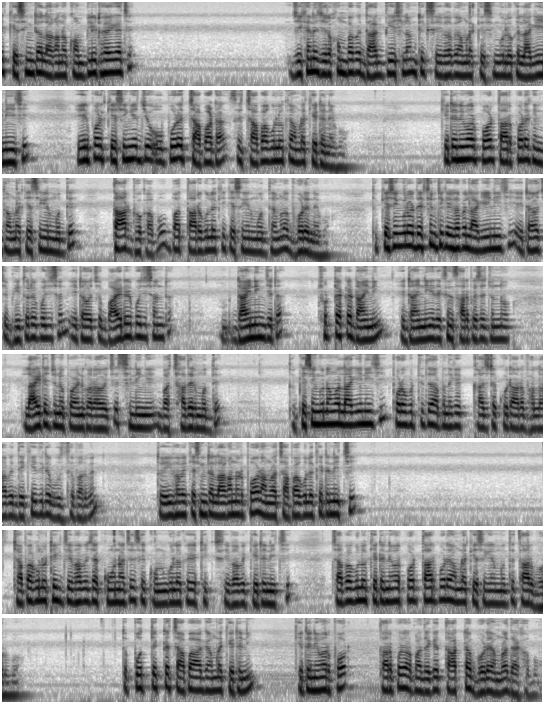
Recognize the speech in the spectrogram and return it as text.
আমাদের কেসিংটা লাগানো কমপ্লিট হয়ে গেছে। যেখানে যেরকমভাবে দাগ দিয়েছিলাম, ঠিক সেইভাবে আমরা কেসিংগুলোকে লাগিয়ে নিয়েছি। এরপর কেসিংয়ের যে ওপরের চাপাটা, সেই চাপাগুলোকে আমরা কেটে নেব। কেটে নেওয়ার পর তারপরে কিন্তু আমরা কেসিংয়ের মধ্যে তার ঢোকাবো বা তারগুলোকে কেসিংয়ের মধ্যে আমরা ভরে নেব। তো কেসিংগুলো দেখছেন ঠিক এইভাবে লাগিয়ে নিয়েছি। এটা হচ্ছে ভিতরের পজিশান এটা হচ্ছে বাইরের পজিশানটা ডাইনিং যেটা, ছোট্ট একটা ডাইনিং এই ডাইনিংয়ে দেখছেন সারফেসের জন্য লাইটের জন্য পয়েন্ট করা হয়েছে সিলিংয়ে বা ছাদের মধ্যে। তো কেসিংগুলো আমরা লাগিয়ে নিয়েছি। পরবর্তীতে আপনাদেরকে কাজটা করে আরও ভালোভাবে দেখিয়ে দিলে বুঝতে পারবেন। তো এইভাবে কেসিংটা লাগানোর পর আমরা চাপাগুলো কেটে নিচ্ছি। চাপাগুলো ঠিক যেভাবে যা কোন আছে সেই কোনগুলোকে ঠিক সেভাবে কেটে নিচ্ছি। চাপাগুলো কেটে নেওয়ার পর তারপরে আমরা কেসিংয়ের মধ্যে তার ভরবো। তো প্রত্যেকটা চাপা আগে আমরা কেটে নিই। কেটে নেওয়ার পর তারপরে আপনাদেরকে তারটা ভরে আমরা দেখাবো।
